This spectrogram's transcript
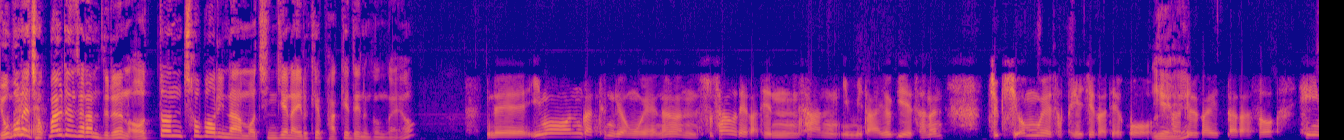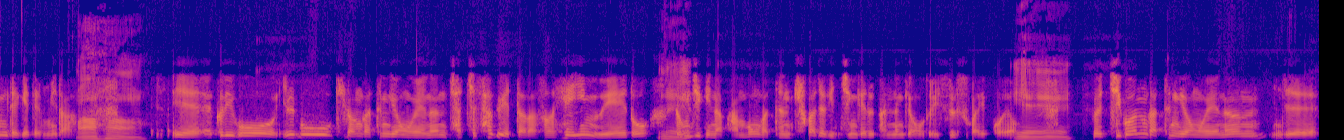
요번에 네. 적발된 사람들은 어떤 처벌이나 뭐 징계나 이렇게 받게 되는 건가요? 네, 임원 같은 경우에는 수사 의뢰가 된 사안입니다. 여기에서는 즉시 업무에서 배제가 되고 예. 수사 결과에 따라서 해임되게 됩니다. 아하. 예, 그리고 일부 기관 같은 경우에는 자체 사규에 따라서 해임 외에도 네. 정직이나 감봉 같은 추가적인 징계를 받는 경우도 있을 수가 있고요. 예. 그 직원 같은 경우에는 이제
